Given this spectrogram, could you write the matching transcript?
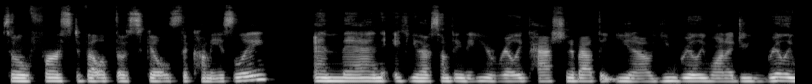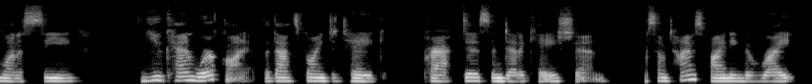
So first develop those skills that come easily. And then if you have something that you're really passionate about that, you know, you really want to do, you really want to see, you can work on it, but that's going to take practice and dedication. Sometimes finding the right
